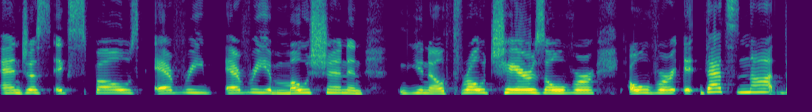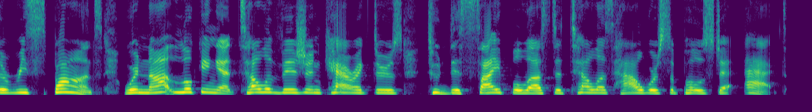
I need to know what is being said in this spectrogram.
and just expose every every emotion and you know throw chairs over over it, that's not the response. We're not looking at television characters to disciple us to tell us how we're supposed to act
